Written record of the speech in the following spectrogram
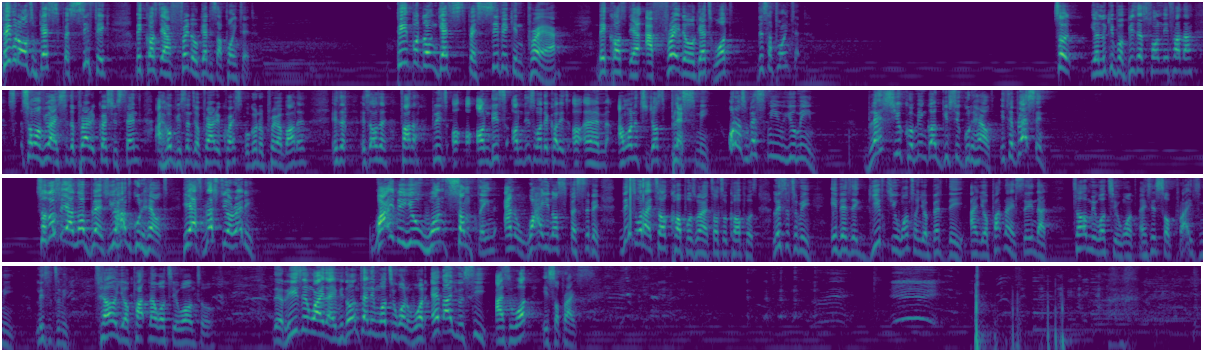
People don't want to get specific because they're afraid they'll get disappointed. People don't get specific in prayer because they're afraid they will get what? Disappointed. So you're looking for business funding, Father. Some of you, I see the prayer request you sent. I hope you sent your prayer request. We're going to pray about it. It's, a, it's also, Father, please, on this, on this, what they call it, uh, um, I wanted to just bless me. What does bless me you mean? Bless you could mean God gives you good health. It's a blessing. So don't say you are not blessed. You have good health. He has blessed you already. Why do you want something and why you not specific? This is what I tell couples when I talk to couples. Listen to me. If there's a gift you want on your birthday and your partner is saying that, tell me what you want, and say, surprise me. Listen to me. Tell your partner what you want. Oh. The reason why is that if you don't tell him what you want, whatever you see as what is surprise.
